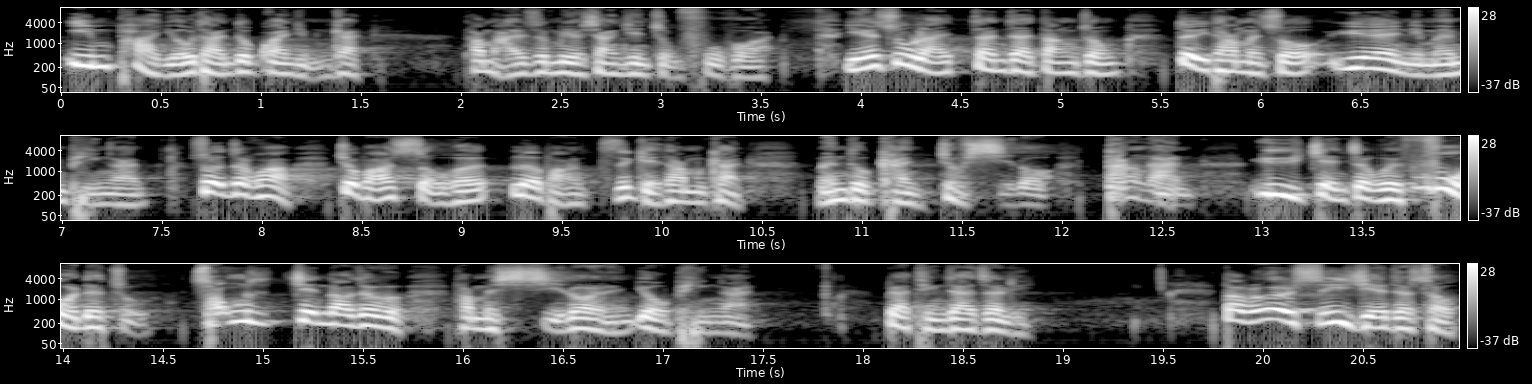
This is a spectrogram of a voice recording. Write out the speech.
因怕犹太人都关起门，你看，他们还是没有相信主复活。耶稣来站在当中，对他们说：“愿你们平安。”说这话，就把手和肋膀指给他们看，门徒看就喜乐。当然，遇见这位复活的主，从见到这个，他们喜乐人又平安。不要停在这里。到了二十一节的时候，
